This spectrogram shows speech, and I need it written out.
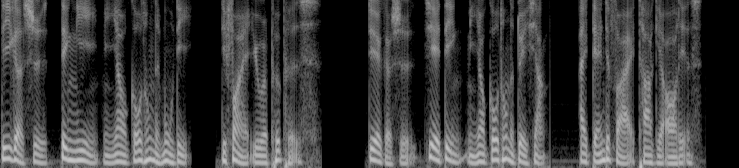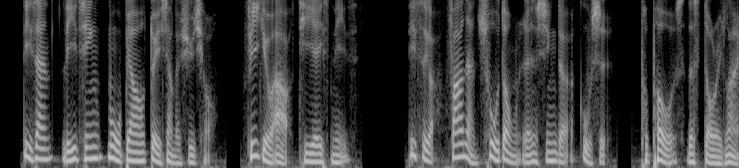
第一个是定义你要沟通的目的，define your purpose。第二个是界定你要沟通的对象，identify target audience。第三，厘清目标对象的需求，figure out TA's needs。第四个，发展触动人心的故事，propose the storyline。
